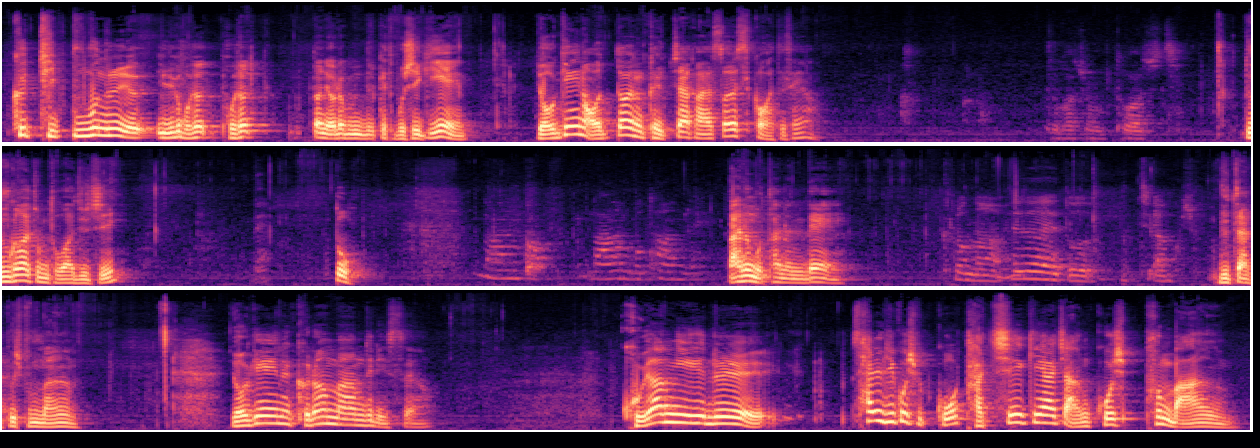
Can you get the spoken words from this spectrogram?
그 뒷부분을 읽어보셨던 여러분들께서 보시기에 여기에는 어떤 글자가 써 있을 것 같으세요? 누가 좀 도와주지. 누가 좀 도와주지? 네. 또 나는 봐. 나는 못하는데. 나는 못하는데 회사에도 늦지 않고 싶어. 늦지 않고 싶은 마음. 여기에는 그런 마음들이 있어요. 고양이를 살리고 싶고 다치게 하지 않고 싶은 마음.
